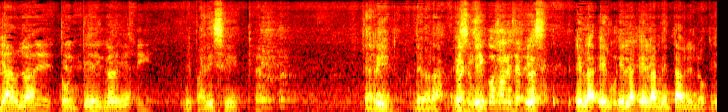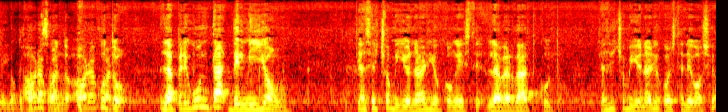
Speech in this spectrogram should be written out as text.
y habla de- de- tontería y media, sí. me parece Claro. terrible, de verdad. Es- 25 es- soles plato. es- es la- es- es la- es lamentable lo que, lo que está Ahora pasando. cuando, ahora Cuto, la pregunta del millón. ¿Te has hecho millonario con este, la verdad, Cuto? ¿Te has hecho millonario con este negocio?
